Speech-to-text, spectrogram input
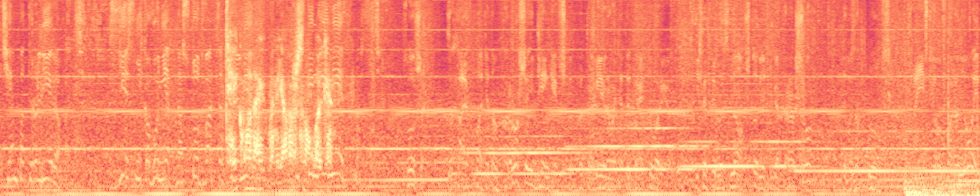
Зачем патрулировать? Здесь никого нет на 120 Take one out when the other's not looking. Слушай, Захаев платит нам хорошие деньги, чтобы патрулировать эту территорию. Если ты бы знал, что для тебя хорошо, ты бы заткнулся. А если он параноик,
